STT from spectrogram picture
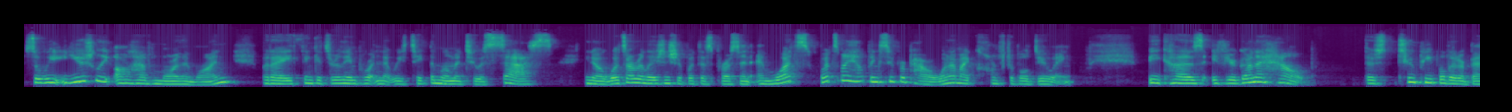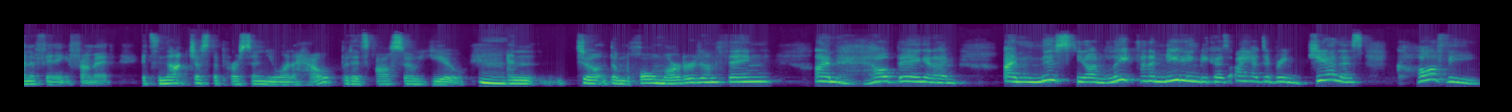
So we usually all have more than one, but I think it's really important that we take the moment to assess you know what's our relationship with this person and what's what's my helping superpower what am i comfortable doing because if you're going to help, there's two people that are benefiting from it. It's not just the person you want to help, but it's also you. Mm. And don't, the whole martyrdom thing, I'm helping and I'm I'm missed, you know, I'm late for the meeting because I had to bring Janice coffee.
